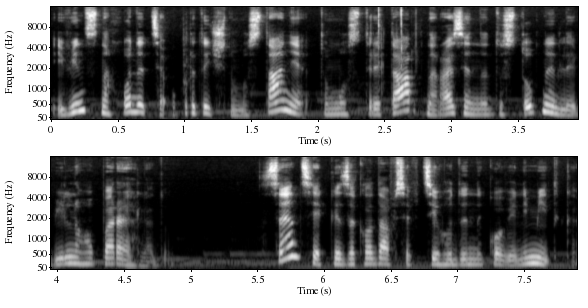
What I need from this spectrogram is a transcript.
і він знаходиться у критичному стані, тому стріт-арт наразі недоступний для вільного перегляду. Сенс, який закладався в ці годинникові лімітки,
